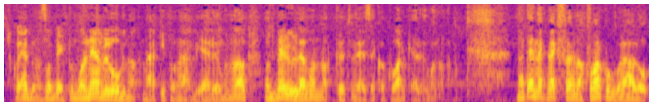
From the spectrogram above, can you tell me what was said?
és akkor ebből az objektumból nem lógnak már ki további erővonalak, ott belül le vannak kötve ezek a kvark erővonalak. Na hát ennek megfelelően a kvarkokból álló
